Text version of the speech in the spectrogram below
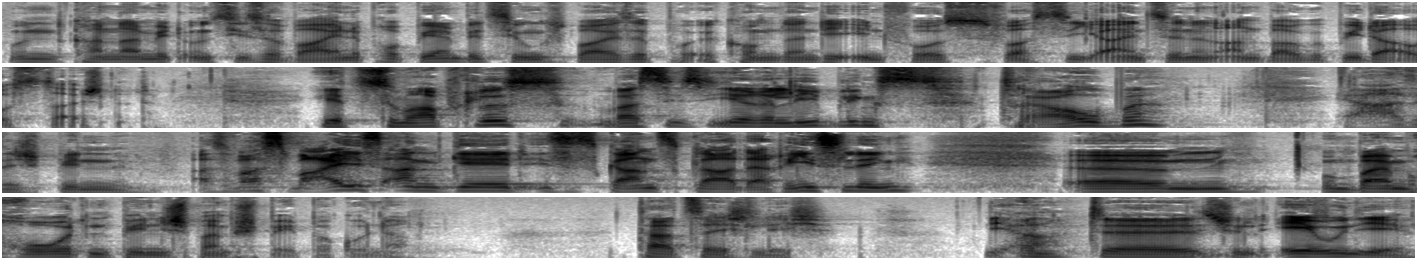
und kann dann mit uns diese Weine probieren, beziehungsweise bekommt dann die Infos, was die einzelnen Anbaugebiete auszeichnet. Jetzt zum Abschluss, was ist Ihre Lieblingstraube? Ja, also ich bin, also was Weiß angeht, ist es ganz klar der Riesling. Ähm, und beim Roten bin ich beim Spätburgunder. Tatsächlich. Ja, und, äh, schon eh und je.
